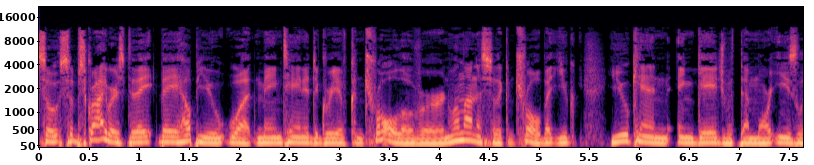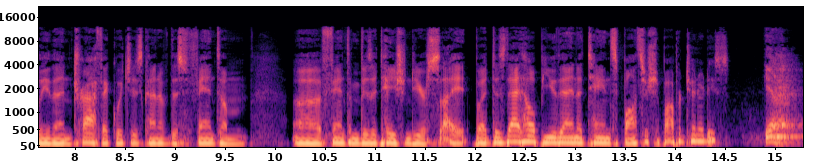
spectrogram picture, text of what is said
so subscribers do they they help you what maintain a degree of control over and well not necessarily control but you you can engage with them more easily than traffic which is kind of this phantom uh, phantom visitation to your site. But does that help you then attain sponsorship opportunities? Yeah.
